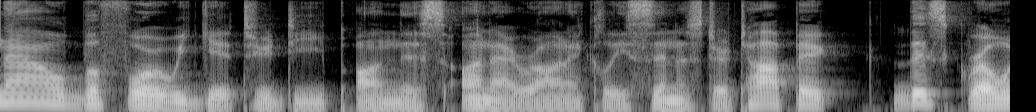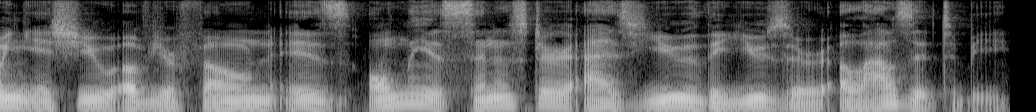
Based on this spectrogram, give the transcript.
Now, before we get too deep on this unironically sinister topic, this growing issue of your phone is only as sinister as you, the user, allows it to be.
